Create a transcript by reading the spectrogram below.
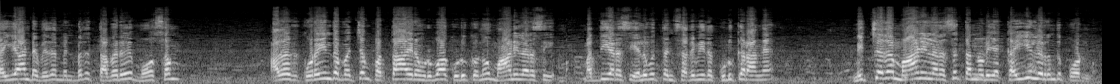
கையாண்ட விதம் என்பது தவறு மோசம். அதற்கு குறைந்தபட்சம் பத்தாயிரம் ரூபாய் கொடுக்கணும். மாநில அரசு மத்திய அரசு 75% சதவீதம் கொடுக்கறாங்க. மிச்சத மாநில அரசு தன்னுடைய கையில் இருந்து போடணும்.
